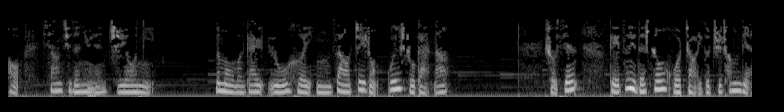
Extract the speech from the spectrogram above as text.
候，想娶的女人只有你。那么我们该如何营造这种归属感呢？首先，给自己的生活找一个支撑点。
